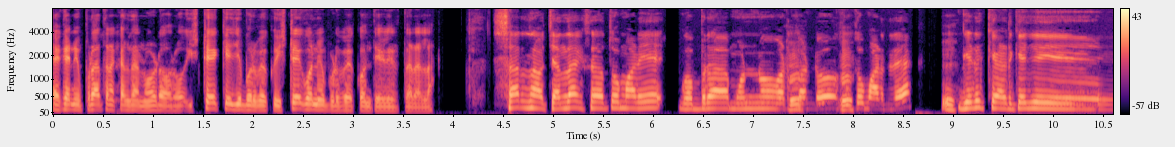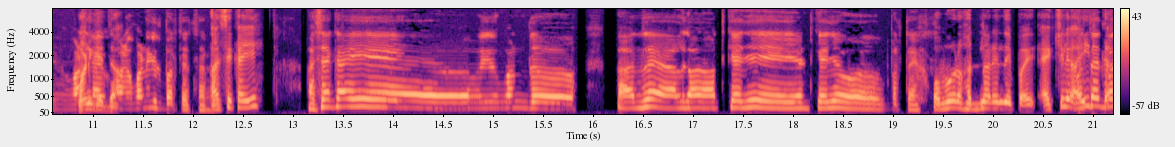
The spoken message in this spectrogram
ಯಾಕಂದ್ರೆ ನೀವು ಪುರಾತನ ಕಾಲದ ನೋಡೋರು ಇಷ್ಟೇ ಕೆಜಿ ಬರ್ಬೇಕು ಇಷ್ಟೇ ಗೊನೆ ಬಿಡ್ಬೇಕು ಅಂತ ಹೇಳಿರ್ತಾರಲ್ಲ? ಸರ್ ನಾವ್ ಚಂದಾಗಿ ಸತು ಮಾಡಿ ಗೊಬ್ಬರ ಮಣ್ಣು ಹೊಡ್ಕೊಂಡು. ಸತು ಮಾಡಿದ್ರೆ. ಗಿಡಕ್ಕೆ ಎರಡ್ ಕೆಜಿ ಒಣಗಿದ್ದು. ಒಣಗಿದ್ ಬರ್ತೈತೆ ಸರ್. ಹಸಿಕಾಯಿ? ಹಸೆಕಾಯಿ ಒಂದು ಅಂದ್ರೆ ಅಲ್ಗ ಹತ್ತು ಕೆಜಿ ಎಂಟು ಕೆಜಿ ಬರ್ತೈತೆ ಒಬ್ಬರು ಹದಿನಾರಿಂದ ಆಕ್ಚುಲಿ ಐದ್ sir,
